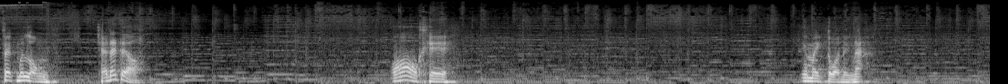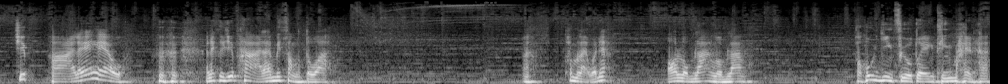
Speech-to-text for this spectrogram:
เฟกมันลง ใช้ได้ด้วยเหรอ อ๋อ โอเคนี่มาอีกตัวหนึ่งนะ ชิปหายแล้ว อันนี้คือชิปหายแล้วมีสองตัว อะทำอะไรวะเนี่ย อ๋อลมล่างลมล่าง เขาเพิ่งยิงฟิลตัวเองทิ้งไปนะ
